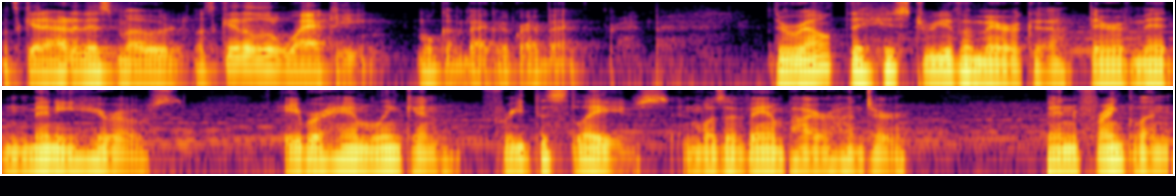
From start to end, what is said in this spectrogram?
Let's get out of this mode. Let's get a little wacky. We'll come back with grab bag. Throughout the history of America, there have been many heroes. Abraham Lincoln freed the slaves and was a vampire hunter. Ben Franklin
